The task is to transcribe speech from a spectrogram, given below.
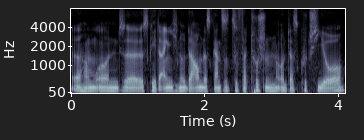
Ähm, und äh, es geht eigentlich nur darum, das Ganze zu vertuschen und dass Cuccio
